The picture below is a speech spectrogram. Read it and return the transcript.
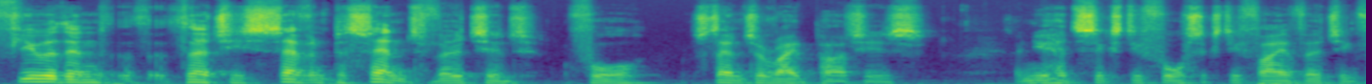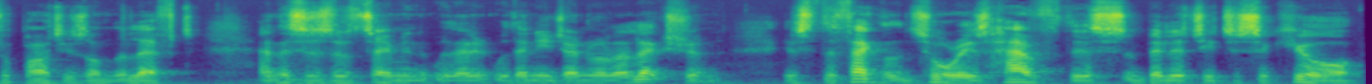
fewer than 37% voted for centre right parties. And you had 64, 65 voting for parties on the left. And this is the same in, with, any, with any general election. It's the fact that the Tories have this ability to secure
